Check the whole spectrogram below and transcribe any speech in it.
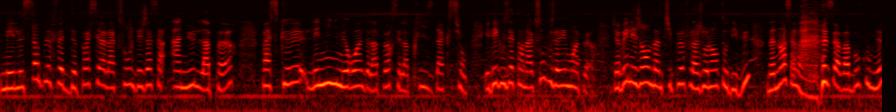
Mais le simple fait de passer à l'action, déjà ça annule la peur parce que l'ennemi numéro un de la peur, c'est la prise d'action. Et dès que vous êtes en action, vous avez moins J'avais les jambes un petit peu flageolantes au début. Maintenant, ça va, ça va beaucoup mieux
